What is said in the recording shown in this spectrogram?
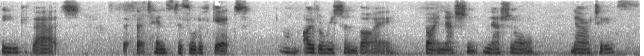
think that, that that tends to sort of get um, overwritten by by nation, national narratives.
